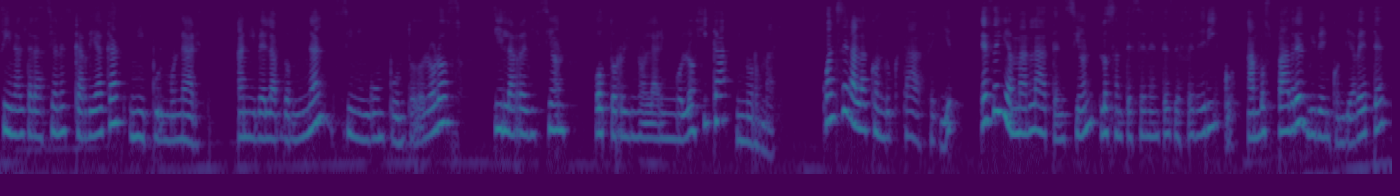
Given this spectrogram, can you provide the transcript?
sin alteraciones cardíacas ni pulmonares, a nivel abdominal sin ningún punto doloroso y la revisión otorrinolaringológica normal. ¿Cuál será la conducta a seguir? Es de llamar la atención los antecedentes de Federico. Ambos padres viven con diabetes,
